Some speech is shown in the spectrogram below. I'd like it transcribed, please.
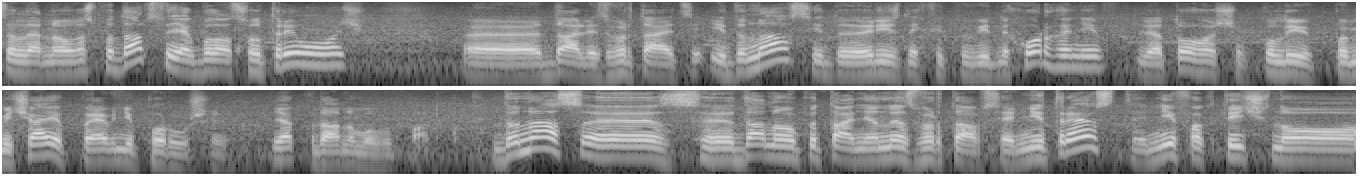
зеленого господарства, як балансоутримувач, е, далі звертається і до нас, і до різних відповідних органів для того, щоб коли помічає певні порушення, як в даному випадку. До нас е, з даного питання не звертався ні трест, ні фактично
